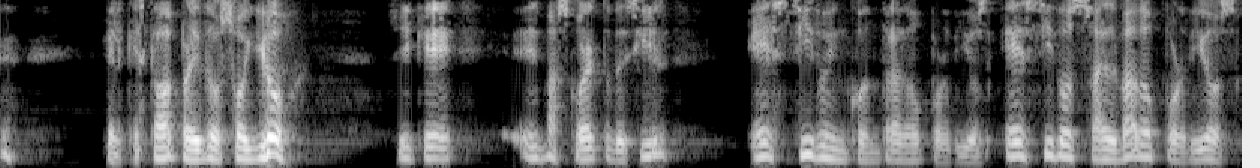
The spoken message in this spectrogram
El que estaba perdido soy yo. Así que es más correcto decir, he sido encontrado por Dios, he sido salvado por Dios,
